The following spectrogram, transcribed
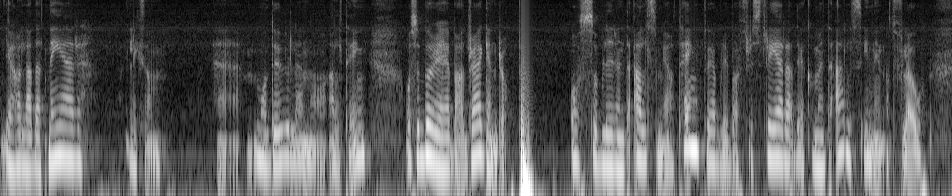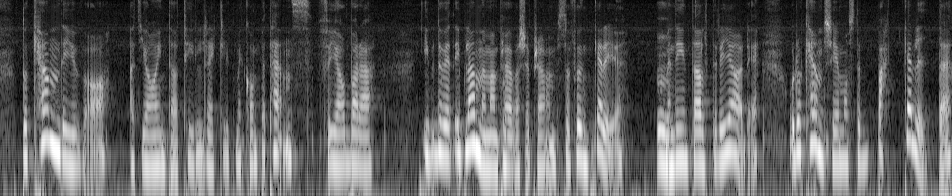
jag har laddat ner liksom, eh, modulen och allting. Och så börjar jag bara drag and drop. Och så blir det inte alls som jag har tänkt och jag blir bara frustrerad och jag kommer inte alls in i något flow. Då kan det ju vara att jag inte har tillräckligt med kompetens. För jag bara... Du vet, ibland när man prövar sig fram så funkar det ju. Mm. Men det är inte alltid det gör det. Och då kanske jag måste backa lite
